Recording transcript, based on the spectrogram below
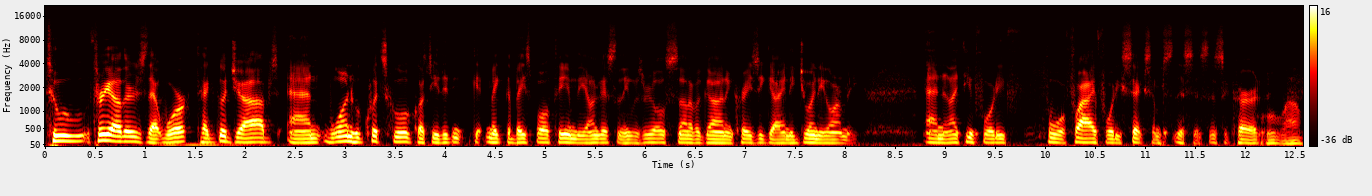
Two, three others that worked had good jobs, and one who quit school because he didn't get, make the baseball team, the youngest, and he was a real son of a gun and crazy guy, and he joined the army. And in 1944, 5, 46, um, this is this occurred. Oh wow.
